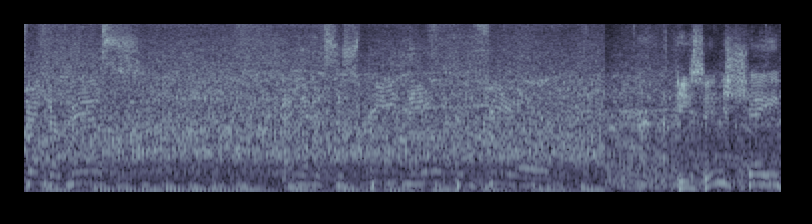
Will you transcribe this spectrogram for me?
There, hat on a hat. Keilan Robinson makes one defender miss. wants the speed in the open field. He's in shape.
